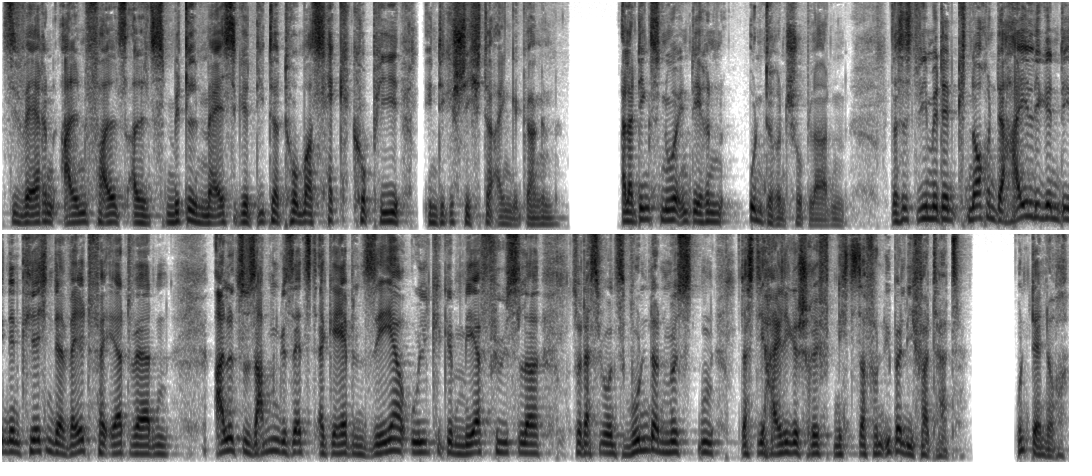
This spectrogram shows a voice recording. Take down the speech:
sie wären allenfalls als mittelmäßige Dieter Thomas Heck Kopie in die Geschichte eingegangen. Allerdings nur in deren unteren Schubladen. Das ist wie mit den Knochen der Heiligen, die in den Kirchen der Welt verehrt werden. Alle zusammengesetzt ergäben sehr ulkige Mehrfüßler, so dass wir uns wundern müssten, dass die Heilige Schrift nichts davon überliefert hat. Und dennoch,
